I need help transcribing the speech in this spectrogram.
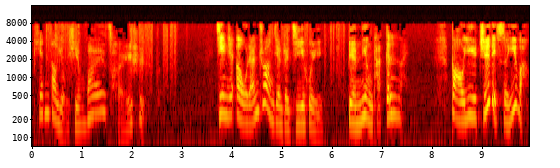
偏倒有些歪才似的。今日偶然撞见这机会，便命他跟来。宝玉只得随往，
